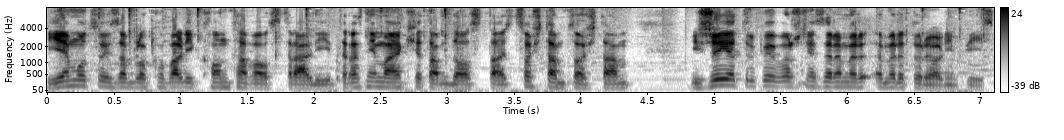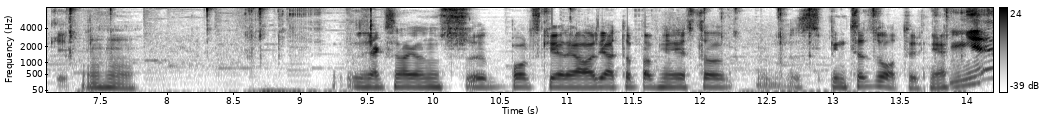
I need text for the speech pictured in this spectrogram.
Jemu coś zablokowali konta w Australii, teraz nie ma jak się tam dostać, coś tam, coś tam. I żyje tylko i wyłącznie z emery- emerytury olimpijskiej. Mhm. Jak znając y, polskie realia, to pewnie jest to z 500 zł, nie? Nie,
